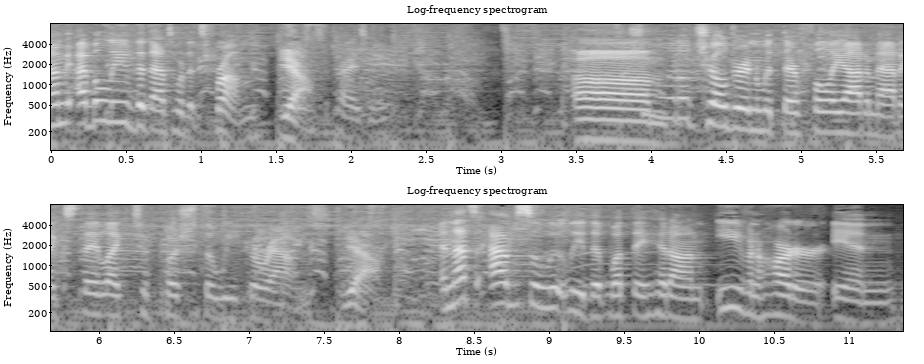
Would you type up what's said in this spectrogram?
I, mean, I believe that that's what it's from. Yeah. Doesn't surprise me. Um. Some little children with their fully automatics, they like to push the weak around, Yeah. and that's absolutely that what they hit on even harder in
